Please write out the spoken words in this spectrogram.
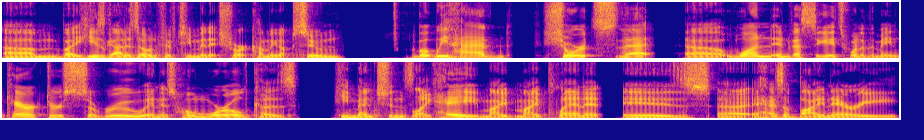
Um, but he's got his own 15 minute short coming up soon. but we've had shorts that uh, one investigates one of the main characters, Saru, in his homeworld because he mentions like, "Hey, my my planet is uh, it has a binary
